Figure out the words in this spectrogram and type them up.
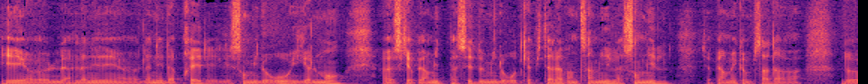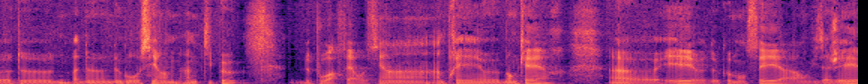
Et euh, l'année l'année d'après, les, les 100 000 euros également, ce qui a permis de passer de 000 euros de capital à 25 000, à 100 000. Ça permet comme ça de, de, de, bah, de grossir un, un, petit peu, de pouvoir faire aussi un, un prêt bancaire et de commencer à envisager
